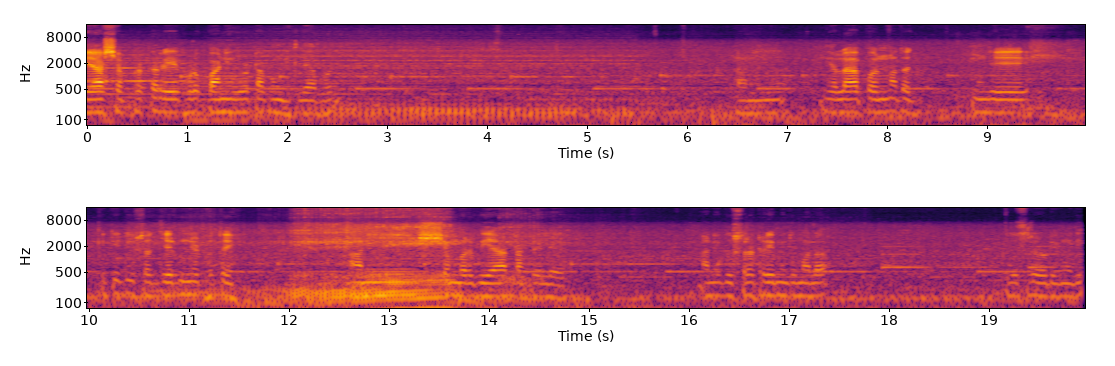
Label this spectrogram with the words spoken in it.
हे अशा प्रकारे थोडं पाणी वर टाकून घेतले आपण. आणि याला आपण आता म्हणजे किती दिवसात जर्मिनेट होते आणि शंभर बिया टाकलेले आहेत. आणि दुसरा ट्रे मी तुम्हाला दुसऱ्या व्हिडिओमध्ये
